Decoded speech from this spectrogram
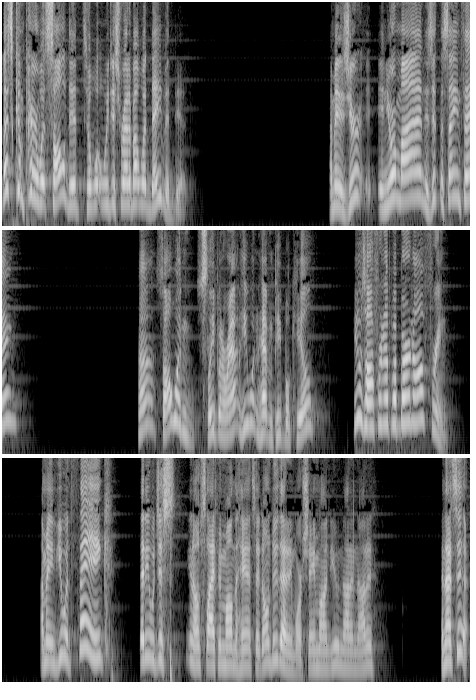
let's compare what Saul did to what we just read about what David did. I mean, is your, in your mind, is it the same thing? Huh? Saul wasn't sleeping around. He wasn't having people killed. He was offering up a burnt offering. I mean, you would think that he would just, you know, slap him on the hand and say, Don't do that anymore. Shame on you, naughty, naughty. And that's it.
